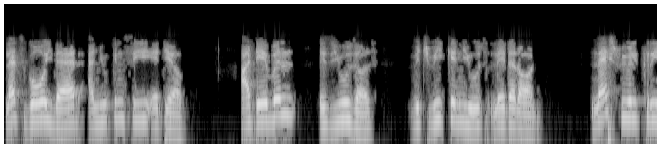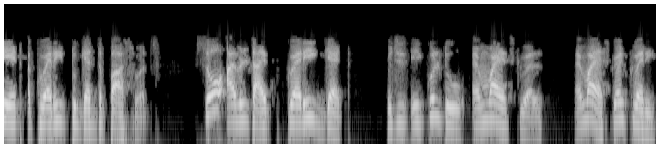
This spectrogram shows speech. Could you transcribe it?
Let's go there and you can see it here. Our table is users which we can use later on. Next we will create a query to get the passwords. So I will type query get which is equal to mysql mysql query.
